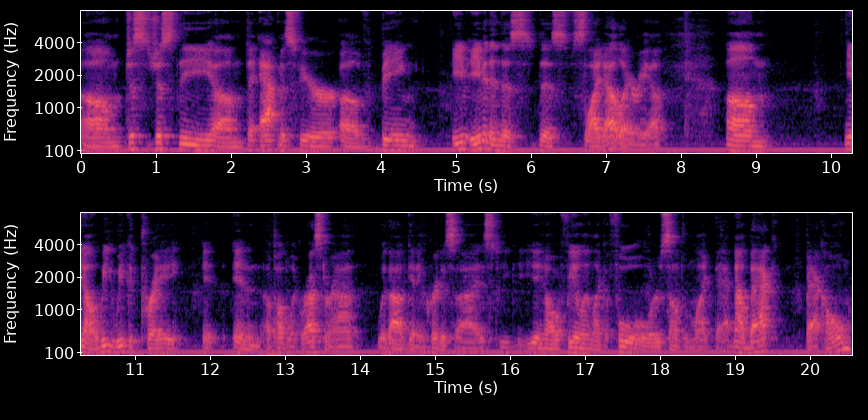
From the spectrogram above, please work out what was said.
um, just just the um, the atmosphere of being e- even in this this Slidell area. Um, you know, we we could pray in a public restaurant without getting criticized. You know, feeling like a fool or something like that. Now back back home,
